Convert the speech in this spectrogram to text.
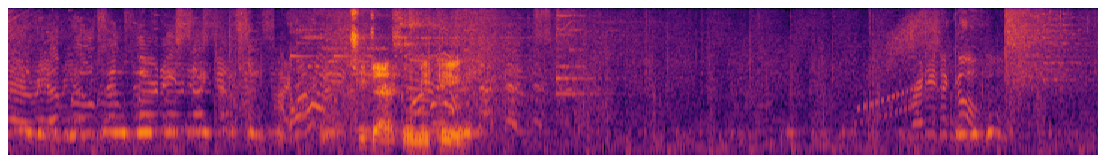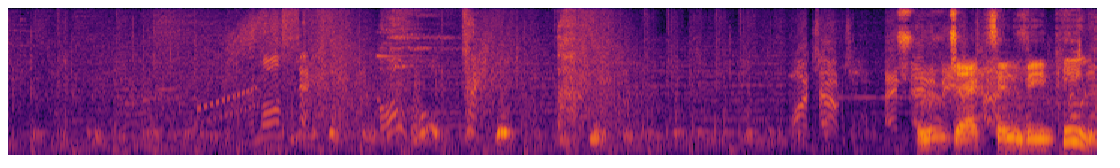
Area moves in 30 seconds. True Jackson VP. Watch True Jackson VP.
